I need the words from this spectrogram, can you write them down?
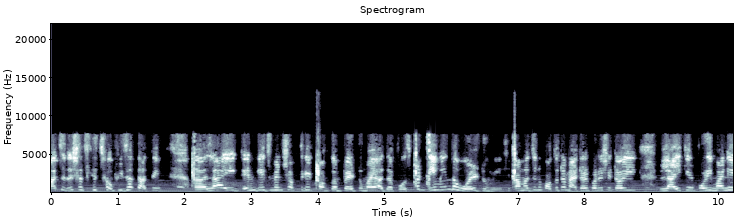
বাচ্চাদের সাথে ছবি যা তাতে লাইক এনগেজমেন্ট সব থেকে কম compare to my other post but they mean the world to me সেটা আমার জন্য কতটা ম্যাটার করে সেটা ওই লাইকের পরিমাণে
